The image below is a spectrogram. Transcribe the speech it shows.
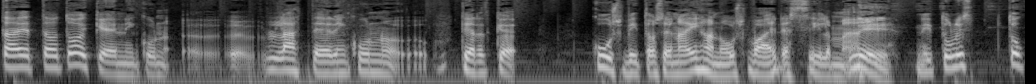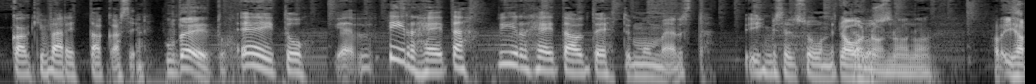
tai että oot oikein niin kuin, ö, lähtee niin kuin, tiedätkö, kuusvitosena ihan uusi vaihde silmään. Niin. Niin tulisi tukkaankin värit takaisin. Mutta ei tule. Ei tu. Virheitä, virheitä on tehty mun mielestä ihmisen suunnittelussa. on, on, on. Ihan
